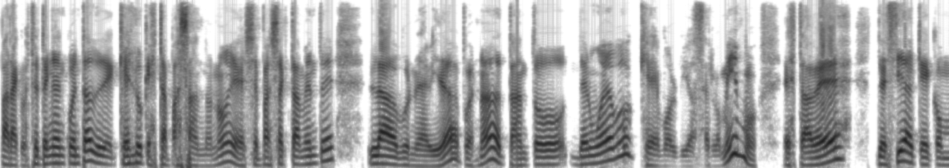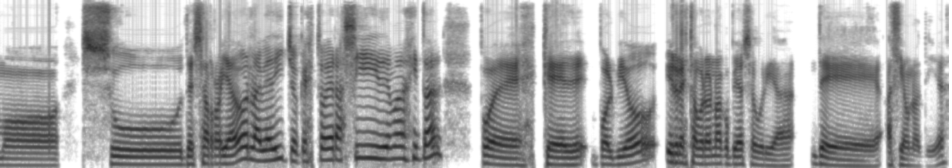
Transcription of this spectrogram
para que usted tenga en cuenta de qué es lo que está pasando, ¿no? Y sepa exactamente la vulnerabilidad. Pues nada, tanto de nuevo que volvió a hacer lo mismo. Esta vez decía que como su desarrollador le había dicho que esto era así y demás y tal, pues que volvió y restauró una copia de seguridad de hacía unos días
